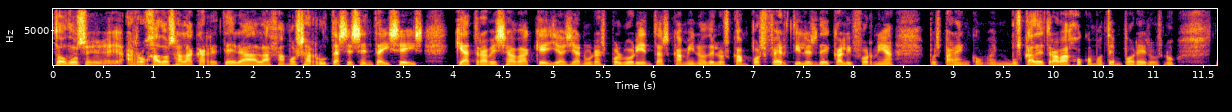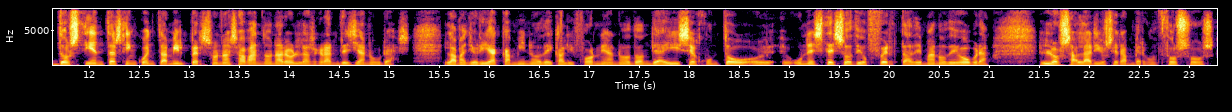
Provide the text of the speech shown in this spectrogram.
todos eh, arrojados a la carretera, a la famosa Ruta 66 que atravesaba aquellas llanuras polvorientas camino de los campos fértiles de California, pues para en, busca de trabajo como temporeros, ¿no? 250.000 personas abandonaron las grandes llanuras, la mayoría camino de California, ¿no? Donde ahí se juntó eh, un exceso de oferta de mano de obra, los salarios eran vergonzosos,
